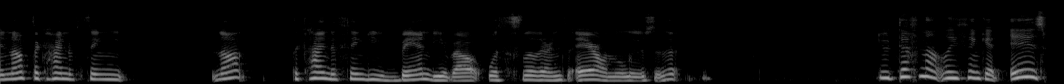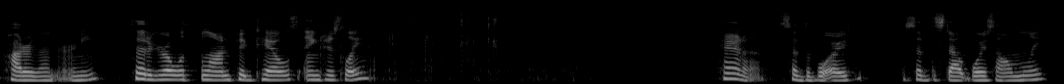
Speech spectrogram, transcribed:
And not the kind of thing not the kind of thing you'd bandy about with Slytherin's heir on the loose, is it? You definitely think it is Potter then, Ernie, said a girl with blonde pigtails anxiously. Hannah, said the boy, said the stout boy solemnly.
